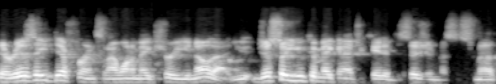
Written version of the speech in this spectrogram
there is a difference, and I want to make sure you know that. You, just so you can make an educated decision, Mrs. Smith,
